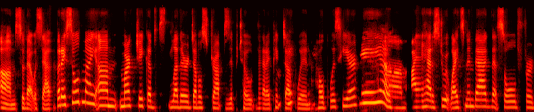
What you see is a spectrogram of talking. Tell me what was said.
Um, so that was sad. But I sold my um Marc Jacobs leather double strap zip tote that I picked up when Hope was here. Yeah, yeah. Um, I had a Stuart Weitzman bag that sold for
